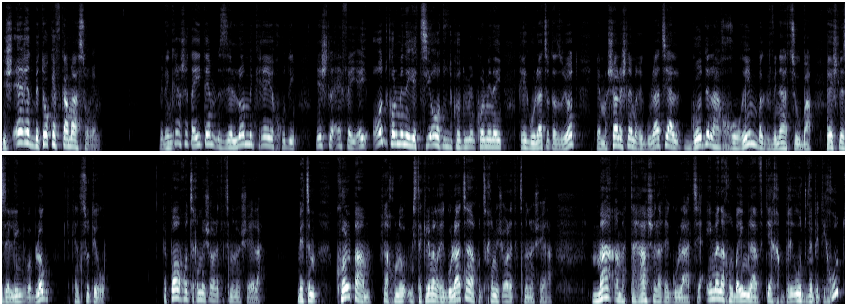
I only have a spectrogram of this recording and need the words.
נשארת בתוקף כמה עשורים. ולמקרה שטעיתם, זה לא מקרה ייחודי. יש ל-FAA עוד כל מיני יציאות, עוד כל מיני רגולציות הזויות. למשל, יש להם רגולציה על גודל החורים בגבינה הצהובה. יש לזה לינק בבלוג, תכנסו תראו. ופה אנחנו צריכים לשאול את עצמנו שאלה. בעצם, כל פעם שאנחנו מסתכלים על רגולציה, אנחנו צריכים לשאול את עצמנו שאלה. מה המטרה של הרגולציה? אם אנחנו באים להבטיח בריאות ובטיחות,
